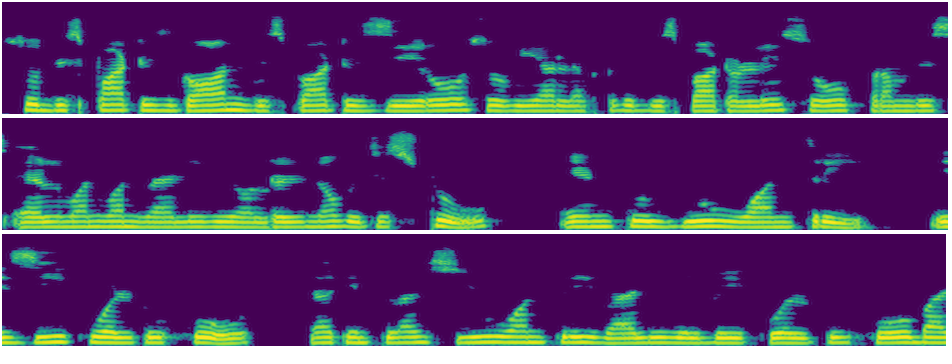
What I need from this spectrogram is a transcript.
so this part is gone this part is 0 so we are left with this part only. So from this L11 value we already know which is 2 into u13 is equal to 4 that implies u13 value will be equal to 4 by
